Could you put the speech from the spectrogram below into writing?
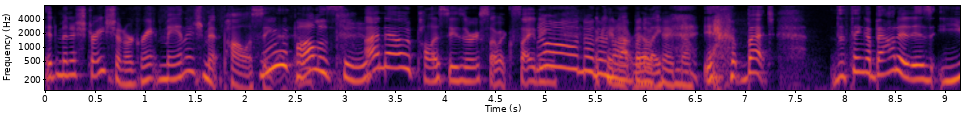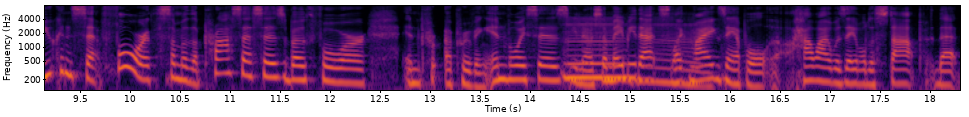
administration or grant management policy. Ooh, policy. I know policies are so exciting. Oh, no, they're not, but okay, no. Yeah, but the thing about it is you can set forth some of the processes both for approving invoices you know so maybe that's like my Mm-hmm. example how i was able to stop that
